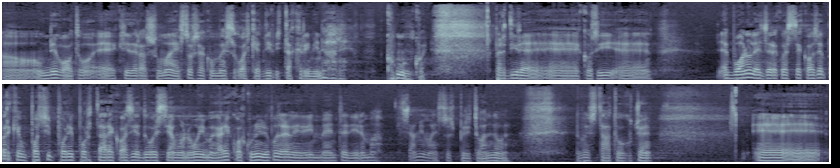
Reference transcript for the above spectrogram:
a un devoto è chiedere al suo maestro se ha commesso qualche attività criminale. Comunque, per dire eh, così, eh, è buono leggere queste cose perché un po' ci può riportare quasi a dove siamo noi, magari qualcuno di noi potrebbe venire in mente e dire ma chissà il mio maestro spirituale dove, dove è stato? Cioè, eh,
